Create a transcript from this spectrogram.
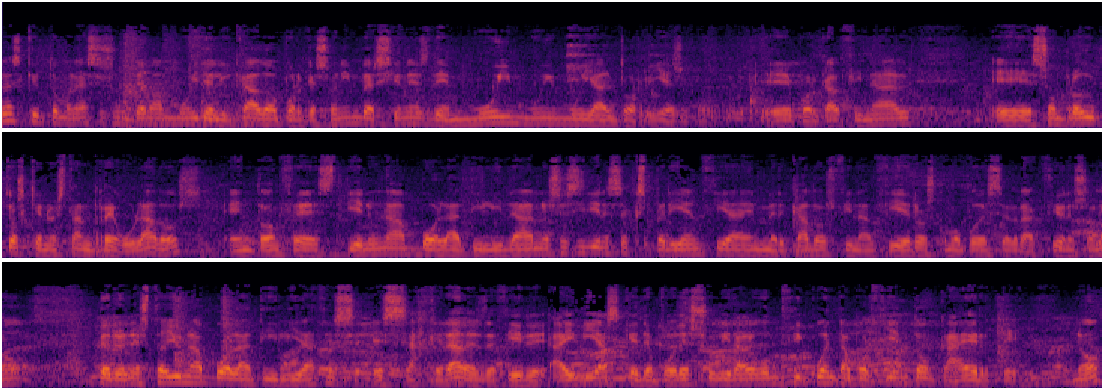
las criptomonedas es un tema muy delicado porque son inversiones de muy, muy, muy alto riesgo. Eh, porque al final eh, son productos que no están regulados, entonces tiene una volatilidad. No sé si tienes experiencia en mercados financieros, como puede ser de acciones o no, pero en esto hay una volatilidad exagerada. Es decir, hay días que te puede subir algo un 50% o caerte, ¿no?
